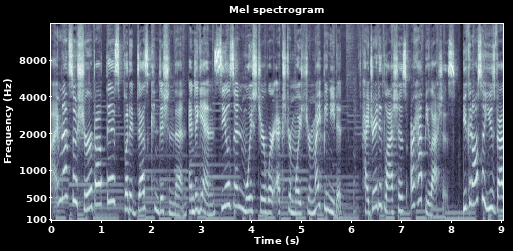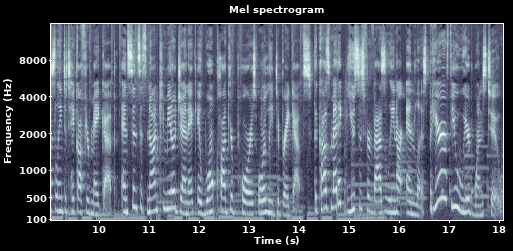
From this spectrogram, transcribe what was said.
I'm not so sure about this, but it does condition them, and again, seals in moisture where extra moisture might be needed. Hydrated lashes are happy lashes. You can also use Vaseline to take off your makeup, and since it's non comedogenic, it won't clog your pores or lead to breakouts. The cosmetic uses for Vaseline are endless, but here are a few weird ones too.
